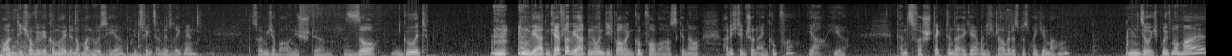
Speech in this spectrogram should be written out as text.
Und ich hoffe, wir kommen heute nochmal los hier. Jetzt fängt es an mit Regnen. Soll mich aber auch nicht stören. So, gut. Wir hatten Kevlar, wir hatten und ich brauche einen Kupfer war es, genau. Hatte ich denn schon einen Kupfer? Ja, hier. Ganz versteckt in der Ecke und ich glaube, das müssen wir hier machen. So, ich prüfe nochmal.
